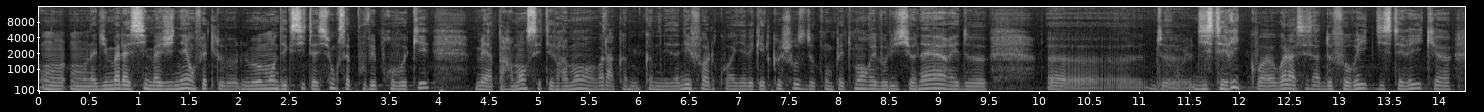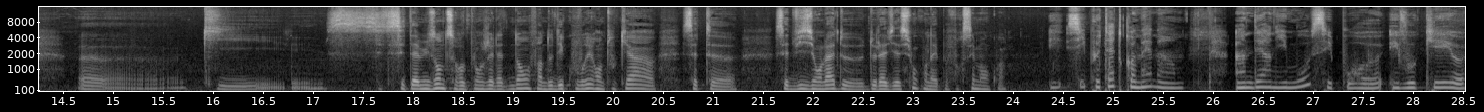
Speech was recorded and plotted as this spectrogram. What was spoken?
on, a du mal à s'imaginer en fait le, moment d'excitation que ça pouvait provoquer, mais apparemment c'était vraiment voilà comme comme les années folles quoi. Il y avait quelque chose de complètement révolutionnaire et de, euh, d'hystérique quoi. Voilà, c'est ça, d'euphorique, d'hystérique. Euh, qui c'est amusant de se replonger là-dedans, enfin de découvrir en tout cas cette, cette vision-là de, de l'aviation qu'on n'avait pas forcément quoi. Et si peut-être quand même un, dernier mot, c'est pour euh, évoquer euh,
